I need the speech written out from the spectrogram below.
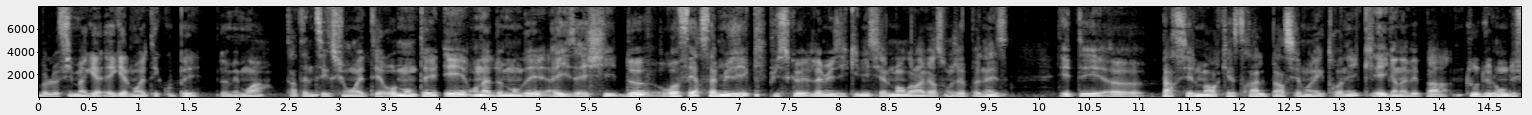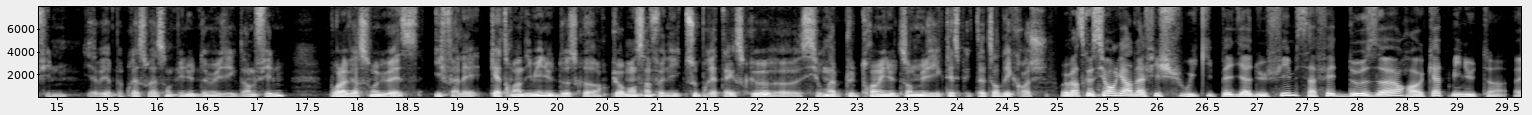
Le film a ga- également été coupé de mémoire. Certaines sections ont été remontées et on a demandé à Isaichi de refaire sa musique puisque la musique initialement dans la version japonaise était euh, partiellement orchestrale, partiellement électronique, et il n'y en avait pas tout du long du film. Il y avait à peu près 60 minutes de musique dans le film. Pour la version US, il fallait 90 minutes de score purement symphonique, sous prétexte que euh, si on a plus de 3 minutes sans musique, les spectateurs décrochent. Oui, parce que si on regarde la fiche Wikipédia du film, ça fait 2 heures euh, 4 minutes. Et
